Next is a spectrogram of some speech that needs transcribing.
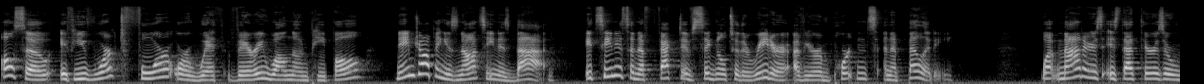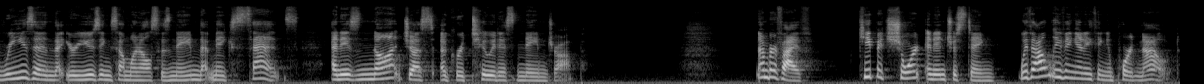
Also, if you've worked for or with very well known people, name dropping is not seen as bad. It's seen as an effective signal to the reader of your importance and ability. What matters is that there is a reason that you're using someone else's name that makes sense and is not just a gratuitous name drop. Number five, keep it short and interesting without leaving anything important out.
